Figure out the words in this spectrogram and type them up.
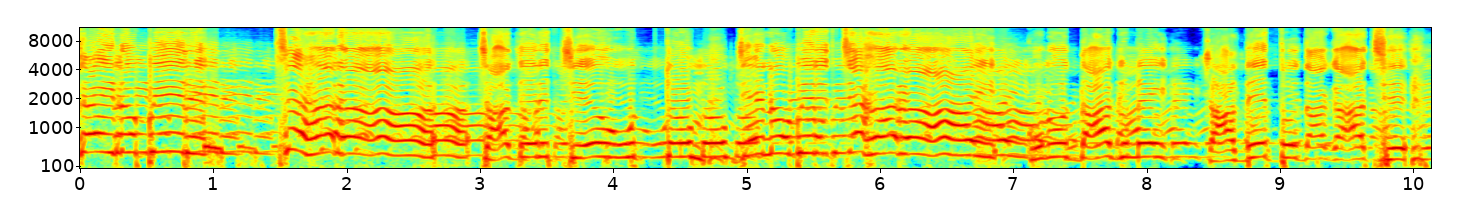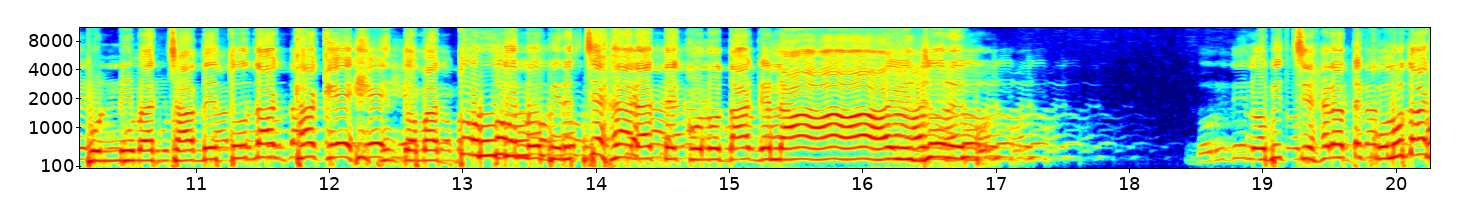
যেই নবীর চেহারা, চাঁদের চেয়ে উত্তম। যে নবীর চেহারায় কোনো দাগ নেই, চাঁদে তো দাগ আছে, পূর্ণিমার চাঁদে তো দাগ থাকে, কিন্তু আমার দরুদ নবীর চেহারাতে কোনো দাগ নাই। জোরে। দরুদি নবীর চেহারাতে কোনো দাগ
